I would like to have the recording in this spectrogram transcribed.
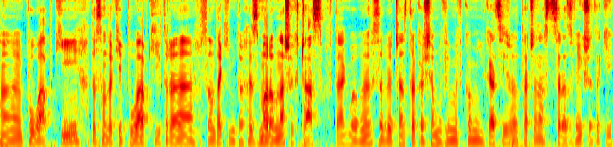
e, pułapki. To są takie pułapki, które są takim trochę zmorą naszych czasów, tak? Bo my sobie często, Kasia, mówimy w komunikacji, że otacza nas coraz większy taki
